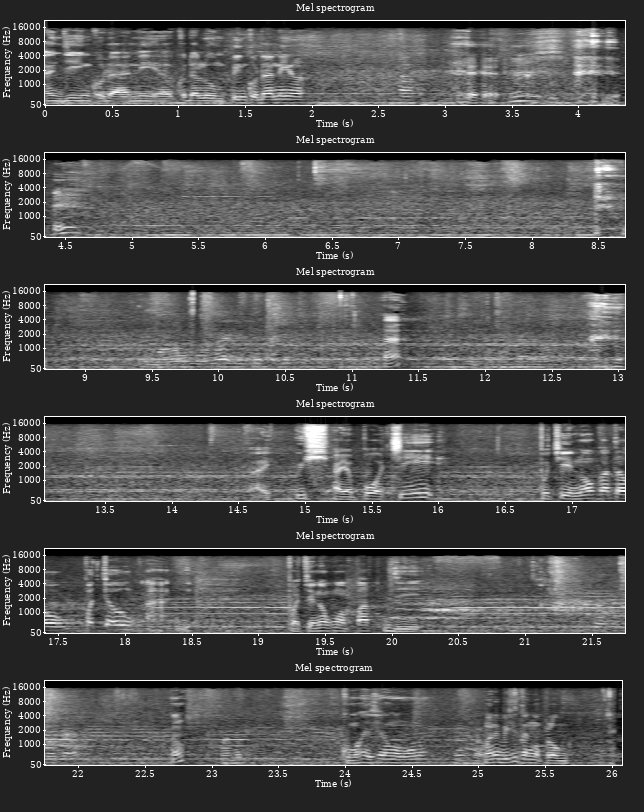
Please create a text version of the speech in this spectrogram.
anjing kuda Daniel kuda lumping kuda Daniel Hah? Ay, wih, ayo poci. Pocinok atau pecong? Ah, Pocinok mau PUBG. Hah? Kumaha sih ngomongnya? Mana bisa ngeplog? Ya,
